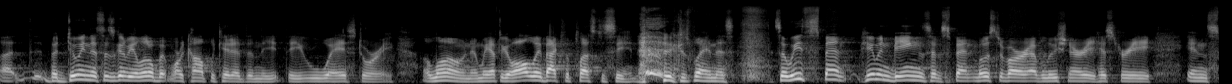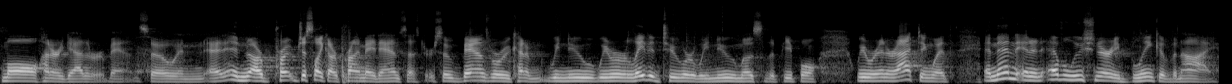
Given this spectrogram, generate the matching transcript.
Uh, but doing this is going to be a little bit more complicated than the, the wu story alone, and we have to go all the way back to the Pleistocene to explain this. So we've spent, human beings have spent most of our evolutionary history in small hunter-gatherer bands. So in, in our, just like our primate ancestors. So bands where we kind of, we knew, we were related to or we knew most of the people we were interacting with. And then in an evolutionary blink of an eye,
